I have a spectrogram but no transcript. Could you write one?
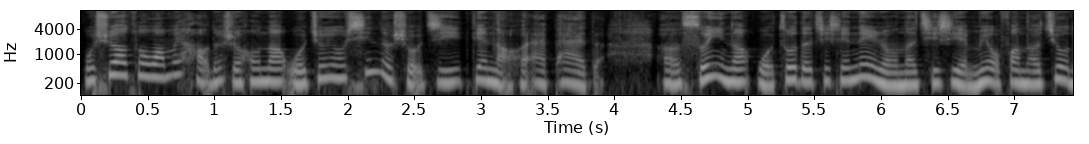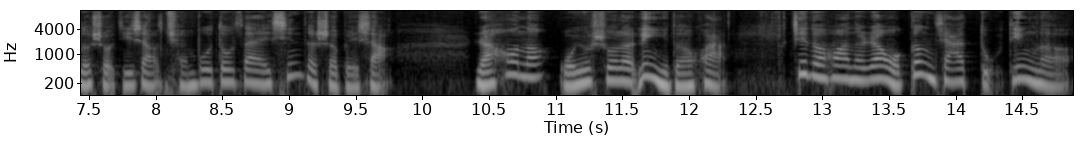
我需要做完美好的时候呢，我就用新的手机、电脑和 iPad。呃，所以呢，我做的这些内容呢，其实也没有放到旧的手机上，全部都在新的设备上。然后呢，我又说了另一段话，这段话呢，让我更加笃定了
